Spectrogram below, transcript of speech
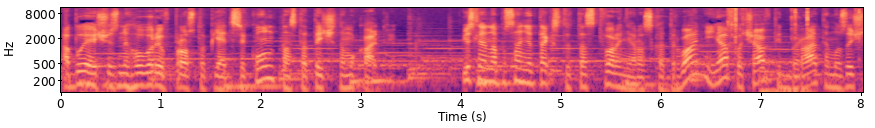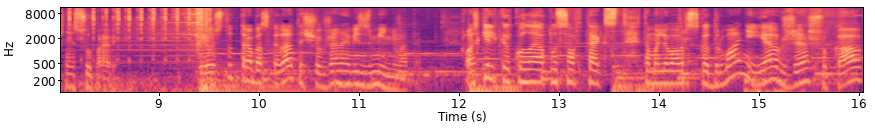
аби я щось не говорив просто 5 секунд на статичному кадрі. Після написання тексту та створення розкадрування я почав підбирати музичний супровід. І ось тут треба сказати, що вже навіть змінювати. Оскільки, коли я писав текст та малював розкадрування, я вже шукав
